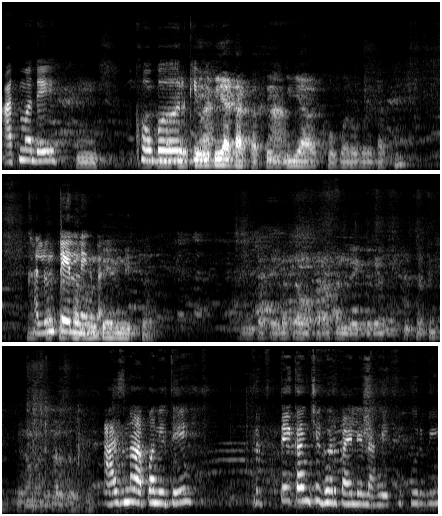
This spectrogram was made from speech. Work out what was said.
आतमध्ये हम्म. खोबर आतमध्ये किंवा- तेल बिया टाकतात तेल बिया खोबर वगैरे टाकतात खालून तेल खालून निघणार. तेल निघतं. आणि त्या तेलाचा वापर आपण वेगवेगळ्या गोष्टींसाठी घरामध्ये करत असतो. आज ना आपण इथे प्रत्येकांचे घर पाहिलेलं आहे की पूर्वी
